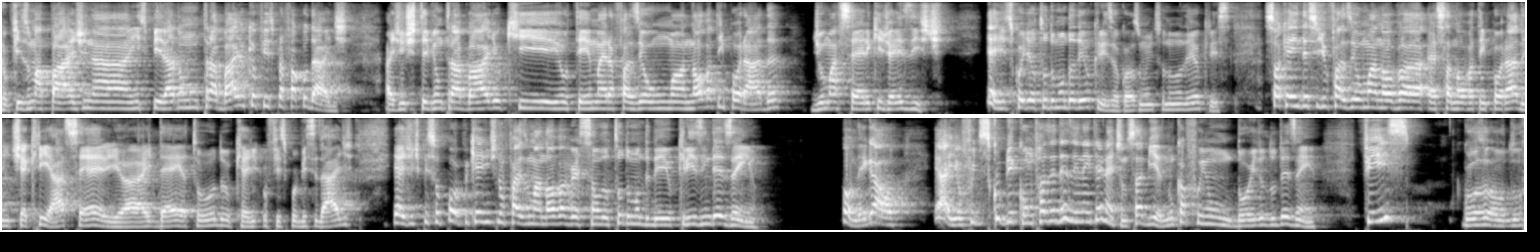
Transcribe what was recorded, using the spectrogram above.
Eu fiz uma página inspirada num trabalho que eu fiz para a faculdade. A gente teve um trabalho que o tema era fazer uma nova temporada de uma série que já existe. E a gente escolheu Todo Mundo Odeia o Chris. Eu gosto muito de Todo Mundo Odeia o Chris. Só que a gente decidiu fazer uma nova, essa nova temporada. A gente ia criar a série, a ideia, tudo, que eu fiz publicidade. E a gente pensou, pô, por que a gente não faz uma nova versão do Todo Mundo Odeia o Chris em desenho? Pô, legal. E aí eu fui descobrir como fazer desenho na internet. Eu não sabia, nunca fui um doido do desenho. Fiz,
